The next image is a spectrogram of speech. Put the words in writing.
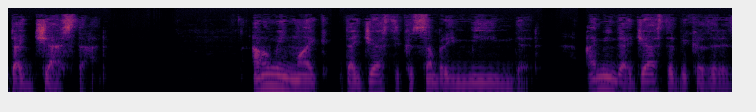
digest that, I don't mean like digested because somebody memed it. I mean digested because it is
